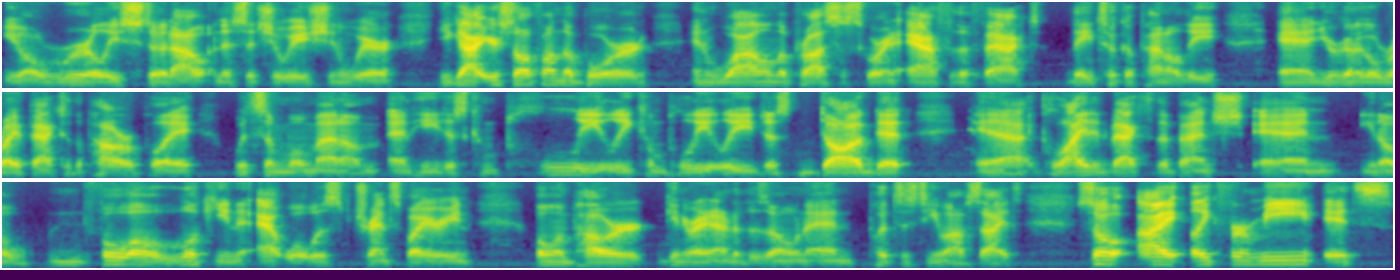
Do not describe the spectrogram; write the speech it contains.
you know really stood out in a situation where you got yourself on the board and while in the process scoring after the fact they took a penalty and you're going to go right back to the power play with some momentum, and he just completely, completely just dogged it. Uh, glided back to the bench and you know full well looking at what was transpiring Owen Power getting right out of the zone and puts his team off sides. So I like for me, it's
